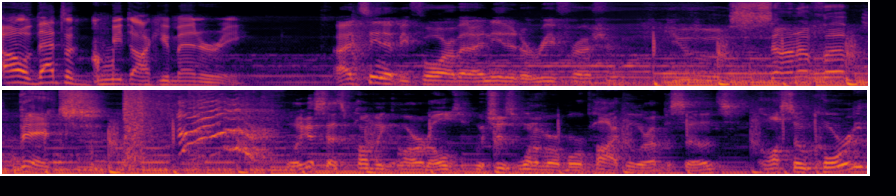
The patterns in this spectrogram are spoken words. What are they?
Oh, that's a great documentary. I'd seen it before, but I needed a refresher. You son of a bitch. Well, I guess that's Pumping Arnold, which is one of our more popular episodes. Also, Corey,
